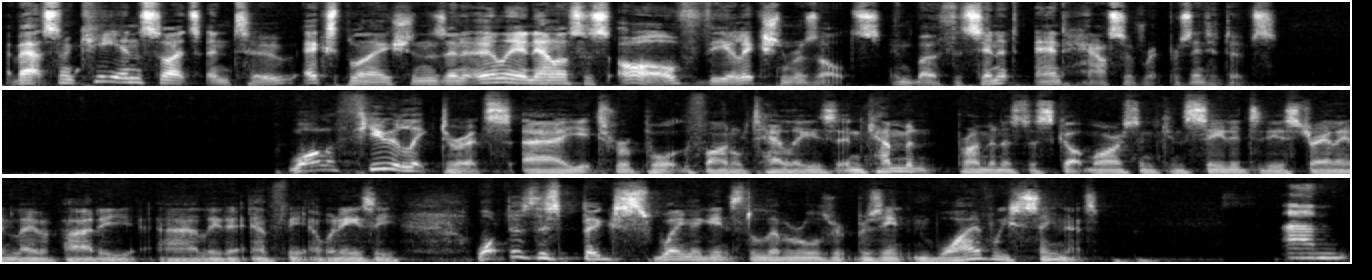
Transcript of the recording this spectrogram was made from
about some key insights into, explanations, and early analysis of the election results in both the Senate and House of Representatives. While a few electorates are yet to report the final tallies, incumbent Prime Minister Scott Morrison conceded to the Australian Labor Party uh, leader Anthony Albanese. What does this big swing against the Liberals represent, and why have we seen it? Um,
